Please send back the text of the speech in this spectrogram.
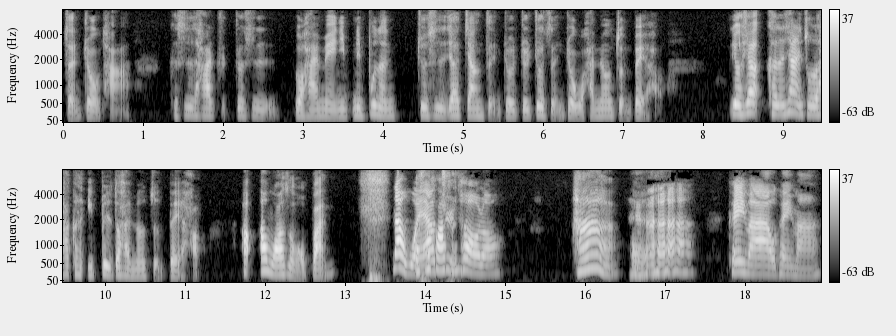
拯救他，可是他就就是我还没，你你不能就是要这样拯救就就拯救，我还没有准备好。有些可能像你说的，他可能一辈子都还没有准备好啊啊！我要怎么办？那我要剧透喽，哈，哦，可以吗？我可以吗？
